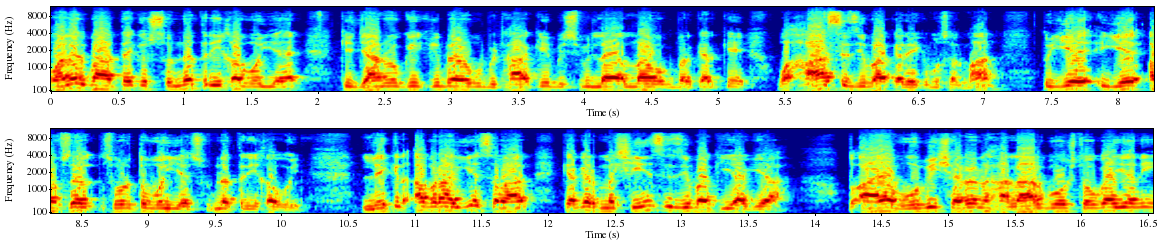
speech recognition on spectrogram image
وہ الگ بات ہے کہ سنت طریقہ وہی ہے کہ جانوروں کی قبلہ کو بٹھا کے بسم اللہ اللہ اکبر کر کے وہ ہاتھ سے ذبح کرے کہ مسلمان۔ تو یہ یہ افضل صورت تو وہی ہے، سنت طریقہ وہی۔ لیکن اب رہا یہ سوال کہ اگر مشین سے ذبح کیا گیا تو آیا وہ بھی شرن حلال گوشت ہوگا یا نہیں؟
